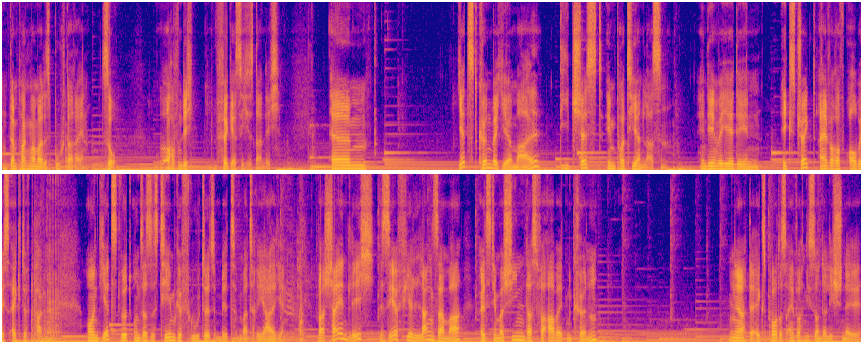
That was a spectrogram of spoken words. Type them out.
Und dann packen wir mal das Buch da rein. So. Hoffentlich vergesse ich es dann nicht. Ähm, jetzt können wir hier mal die Chest importieren lassen. Indem wir hier den Extract einfach auf Always Active packen. Und jetzt wird unser System geflutet mit Materialien. Wahrscheinlich sehr viel langsamer, als die Maschinen das verarbeiten können. Ja, der Export ist einfach nicht sonderlich schnell.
